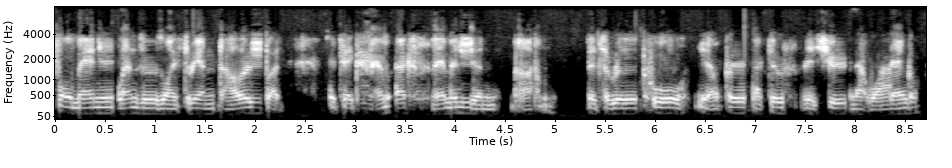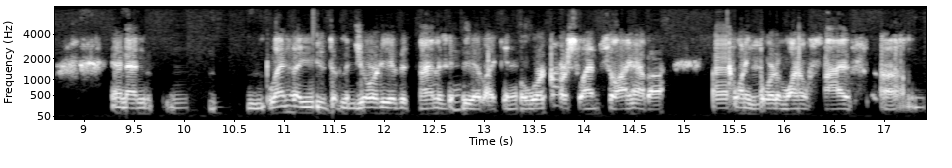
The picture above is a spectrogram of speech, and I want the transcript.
full manual lens. It was only three hundred dollars, but it takes an excellent image and um, it's a really cool, you know, perspective. They shoot in that wide angle, and then lens I use the majority of the time is going to be like you know a workhorse lens. So I have a, a 24 to 105 um,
